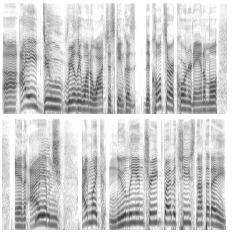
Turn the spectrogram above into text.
Uh, I do really want to watch this game because the Colts are a cornered animal, and I Reach. am. I'm like newly intrigued by the Chiefs. Not that I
